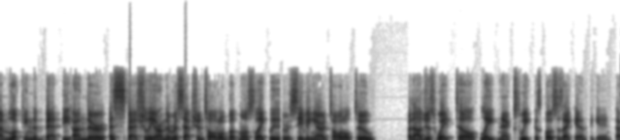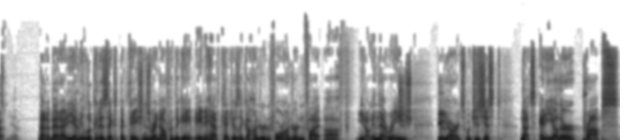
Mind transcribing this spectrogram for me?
I'm looking to bet the under, especially on the reception total, but most likely the receiving yard total too. But I'll just wait till late next week, as close as I can to game time. Yeah. Not a bad idea. I mean, look at his expectations right now for the game. Eight and a half catches, like 104, 105, uh, you know, in that range for yards, which is just nuts. Any other props,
